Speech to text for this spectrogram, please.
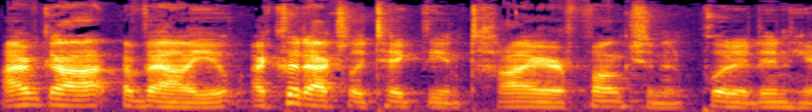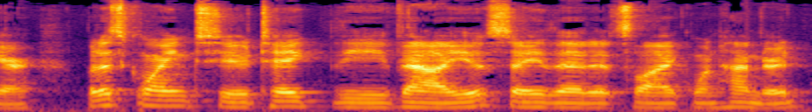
I've got a value. I could actually take the entire function and put it in here, but it's going to take the value, say that it's like 100,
